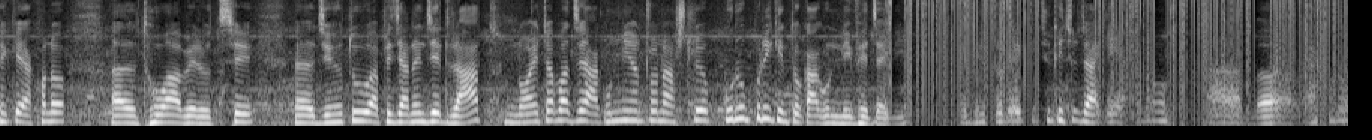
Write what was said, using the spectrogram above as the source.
থেকে এখনও ধোঁয়া বেরোচ্ছে। যেহেতু আপনি জানেন যে রাত নয়টা বাজে আগুন নিয়ন্ত্রণ আসলেও পুরোপুরি কিন্তু আগুন নিভে যায়নি। ভেতরে কিছু কিছু জায়গায় এখনও এখনও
